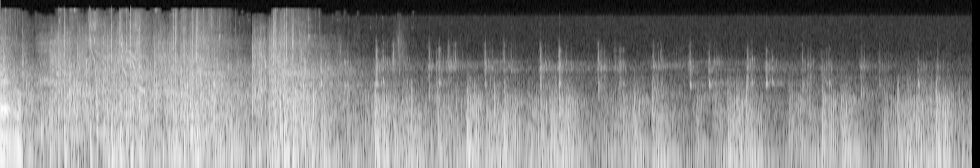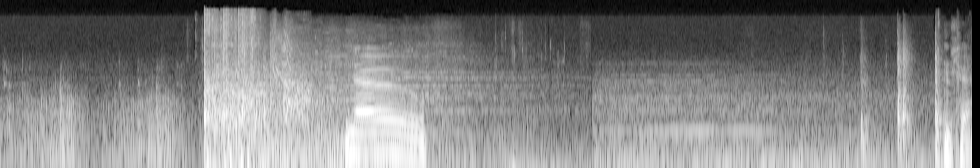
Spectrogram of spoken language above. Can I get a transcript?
Oh. No. Okay.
